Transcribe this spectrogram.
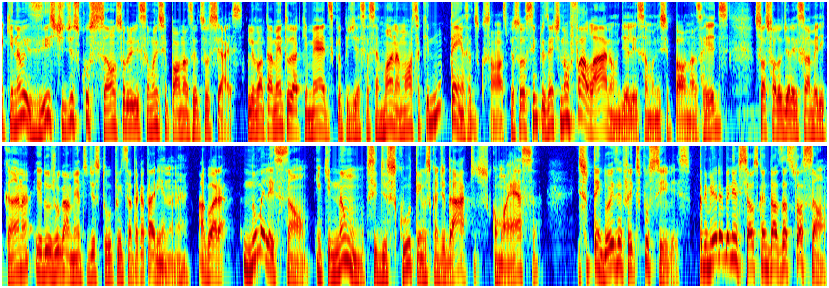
é que não existe discussão sobre eleição municipal nas redes sociais. O levantamento da Arquimedes, que eu pedi essa semana, mostra que não tem essa discussão. As pessoas simplesmente não falaram de eleição municipal nas redes, só se falou de eleição americana e do julgamento de estupro em Santa Catarina. Né? Agora, numa eleição em que não se discutem os candidatos, como essa, isso tem dois efeitos possíveis. Primeiro é beneficiar os candidatos da situação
